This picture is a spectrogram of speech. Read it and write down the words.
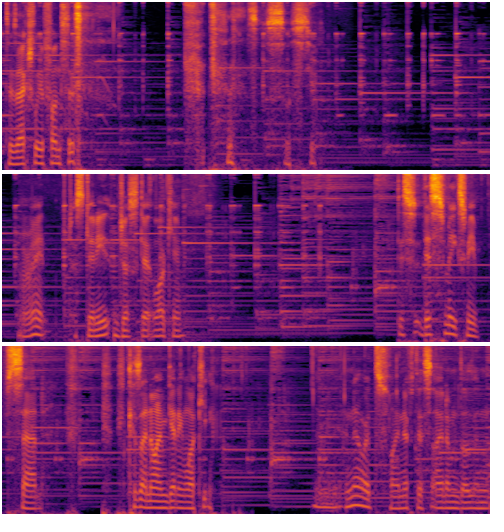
This is actually a fun system. so stupid. Alright, just get e just get lucky. This this makes me sad. Because I know I'm getting lucky. Mm, mean, know it's fine if this item doesn't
